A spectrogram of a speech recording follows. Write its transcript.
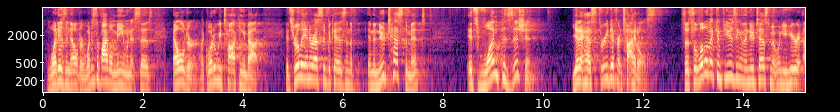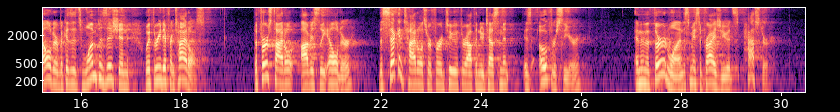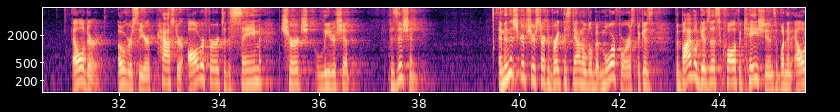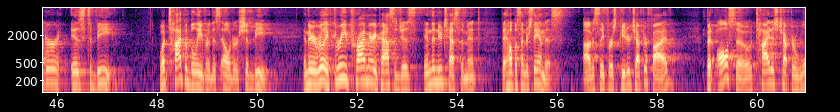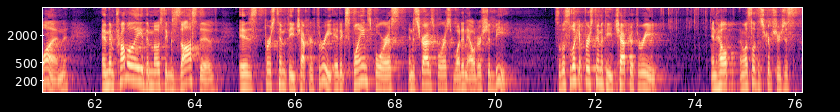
What is an elder? What does the Bible mean when it says elder? Like, what are we talking about? It's really interesting because in the, in the New Testament, it's one position, yet it has three different titles. So it's a little bit confusing in the New Testament when you hear elder because it's one position with three different titles. The first title, obviously, elder. The second title it's referred to throughout the New Testament is overseer. And then the third one, this may surprise you, it's pastor. Elder, overseer, pastor, all refer to the same church leadership position. And then the scriptures start to break this down a little bit more for us because the Bible gives us qualifications of what an elder is to be, what type of believer this elder should be. And there are really three primary passages in the New Testament that help us understand this. Obviously, 1 Peter chapter 5, but also Titus chapter 1, and then probably the most exhaustive is 1 Timothy chapter 3. It explains for us and describes for us what an elder should be. So let's look at 1 Timothy chapter 3 and help and let's let the scriptures just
